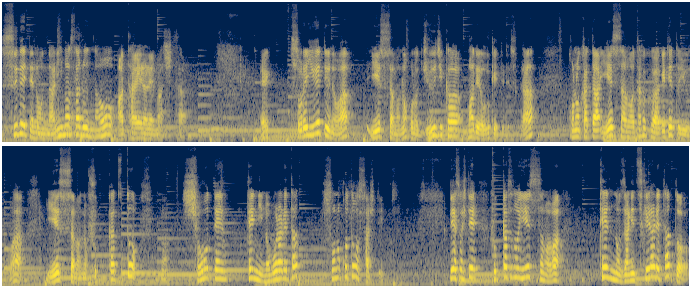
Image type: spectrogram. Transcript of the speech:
全ての名に勝る名を与えられましたえそれゆえというのはイエス様のこの十字架までを受けてですがこの方イエス様を高く上げてというのはイエス様の復活と、まあ、昇天天に昇られたそのことを指しています。でそして復活のイエス様は天の座につけられたと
